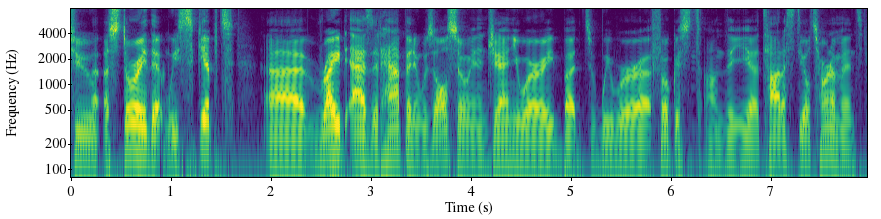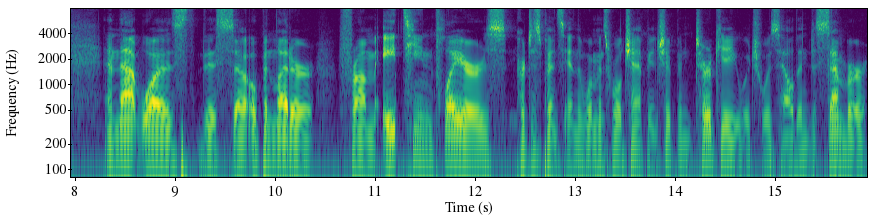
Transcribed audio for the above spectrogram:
to a story that we skipped uh, right as it happened. It was also in January, but we were uh, focused on the uh, Tata Steel tournament, and that was this uh, open letter from 18 players, participants in the Women's World Championship in Turkey, which was held in December.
